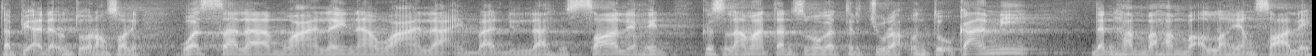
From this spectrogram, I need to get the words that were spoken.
tapi ada untuk orang saleh wassalamu alaina wa ala ibadillahi salihin. Keselamatan semoga tercurah untuk kami dan hamba-hamba Allah yang saleh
